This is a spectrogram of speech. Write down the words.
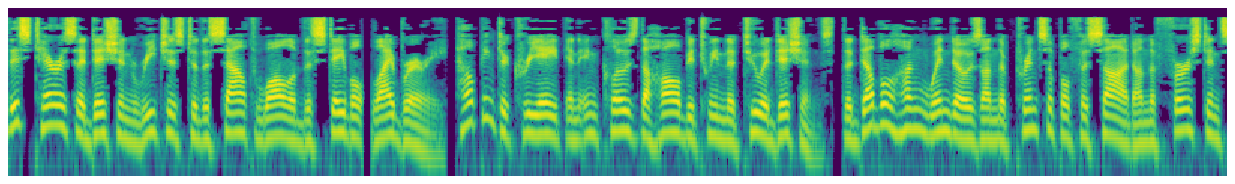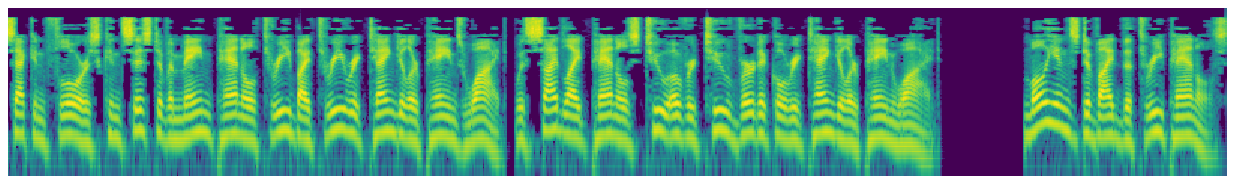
This terrace addition reaches to the south wall of the stable library, helping to create and enclose the hall between the two additions. The double-hung windows on the principal facade on the first and second floors consist of a main panel 3 by 3 rectangular panes wide, with sidelight panels 2 over 2 vertical rectangular pane wide. Mullions divide the three panels.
